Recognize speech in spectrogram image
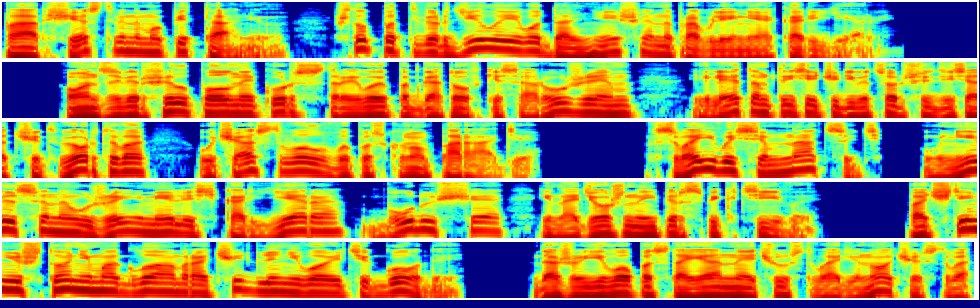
по общественному питанию, что подтвердило его дальнейшее направление карьеры. Он завершил полный курс строевой подготовки с оружием и летом 1964 участвовал в выпускном параде. В свои 18 у Нильсона уже имелись карьера, будущее и надежные перспективы. Почти ничто не могло омрачить для него эти годы, даже его постоянное чувство одиночества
